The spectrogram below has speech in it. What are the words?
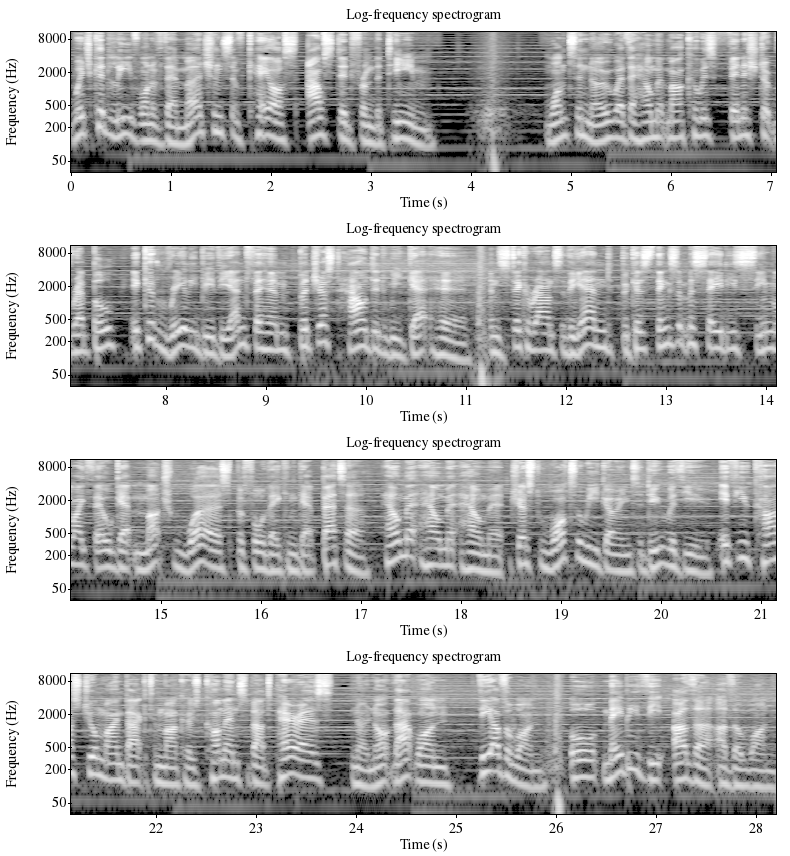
which could leave one of their merchants of chaos ousted from the team. Want to know whether Helmut Marko is finished at Red Bull? It could really be the end for him, but just how did we get here? And stick around to the end, because things at Mercedes seem like they'll get much worse before they can get better. Helmut, Helmut, Helmut, just what are we going to do with you? If you cast your mind back to Marko's comments about Perez, no, not that one, the other one, or maybe the other other one.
